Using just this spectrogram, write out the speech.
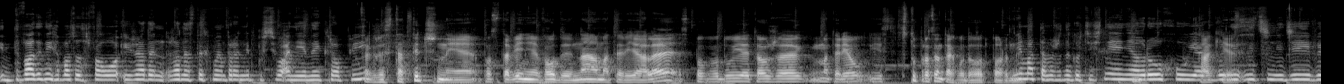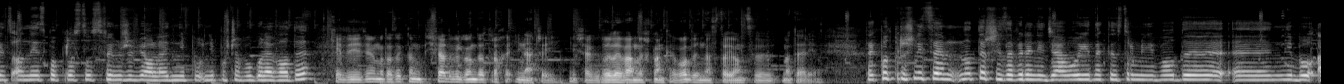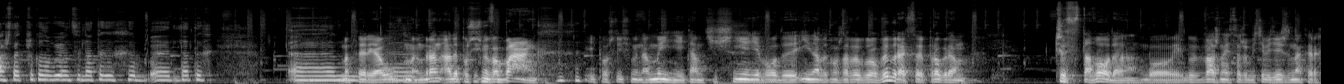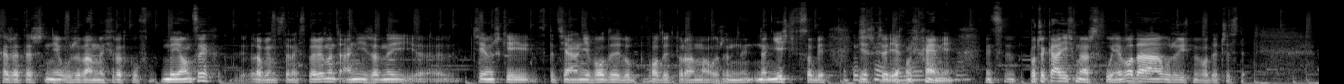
I dwa dni chyba to trwało i żaden, żadna z tych membran nie puściła ani jednej kropli. Także statyczne postawienie wody na materiale spowoduje to, że materiał jest w 100% wodoodporny. Nie ma tam żadnego ciśnienia, ruchu, jakby Tak nic się nie dzieje, więc on jest po prostu w swoim żywiole, nie, pu- nie puszcza w ogóle wody. Kiedy jedziemy motocyklem, świat wygląda trochę inaczej, niż jak wylewamy szklankę wody na stojący materiał. Tak, pod prysznicem no też się za wiele nie działo, jednak ten strumień wody e, nie był aż tak przekonujący dla tych, e, dla tych Materiałów, e, membran, ale poszliśmy w bank i poszliśmy na myjnie i tam ciśnienie wody i nawet można by było wybrać sobie program czysta woda, bo jakby ważne jest to, żebyście wiedzieli, że na Kercherze też nie używamy środków myjących, robiąc ten eksperyment, ani żadnej e, ciężkiej specjalnie wody lub wody, która może n- no, nieść w sobie jeszcze chemię, jakąś nie? chemię. Więc poczekaliśmy aż spłynie woda, użyliśmy wody czystej.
